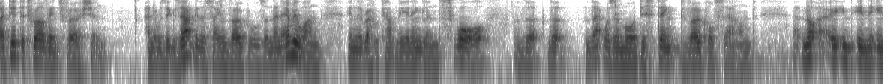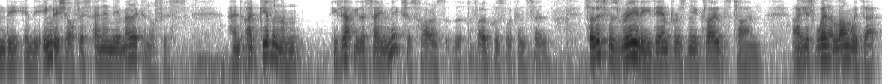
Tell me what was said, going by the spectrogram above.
I did the 12 inch version and it was exactly the same vocals. And then everyone in the record company in England swore that that, that was a more distinct vocal sound, uh, not uh, in, in, the, in, the, in the English office and in the American office. And I'd given them exactly the same mix as far as the, the vocals were concerned. So this was really the Emperor's New Clothes time. I just went along with that.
